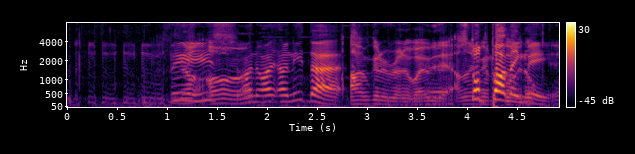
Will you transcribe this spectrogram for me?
Please. No, I, I, I need that. I'm gonna run away with it. I'm Stop even bumming follow it me.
